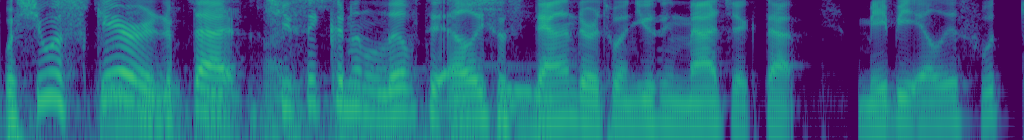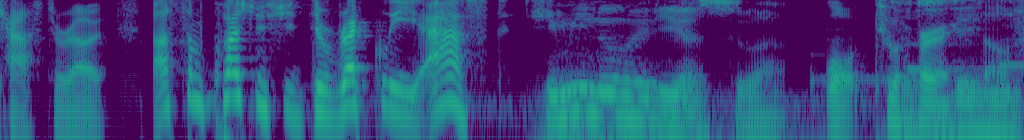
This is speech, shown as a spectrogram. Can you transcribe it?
But she was scared if that Chise couldn't live to Elias's standards when using magic that maybe Elias would cast her out? That's some questions she directly asked. Well, to herself.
